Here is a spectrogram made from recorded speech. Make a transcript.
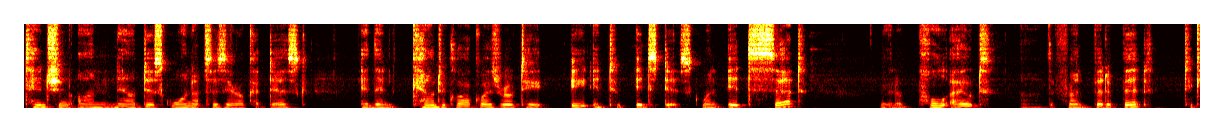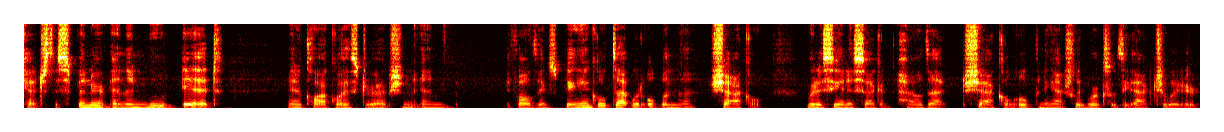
tension on now disk 1, it's a zero cut disk, and then counterclockwise rotate 8 into its disk. When it's set, we're going to pull out uh, the front bit a bit to catch the spinner and then move it in a clockwise direction. And if all things being equal, that would open the shackle. We're going to see in a second how that shackle opening actually works with the actuator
